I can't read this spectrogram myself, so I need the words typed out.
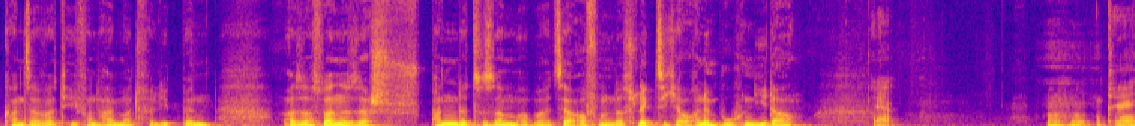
konservativ und heimatverliebt bin. Also das war eine sehr spannende Zusammenarbeit, sehr offen. Das schlägt sich ja auch in dem Buch nieder. Ja. Mhm, okay.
